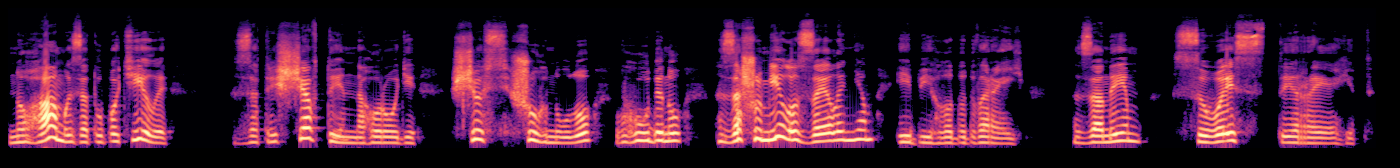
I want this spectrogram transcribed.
ногами затупотіли. Затріщав тин на городі, Щось шугнуло в гудину, зашуміло зеленням і бігло до дверей. За ним свист і регіт.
